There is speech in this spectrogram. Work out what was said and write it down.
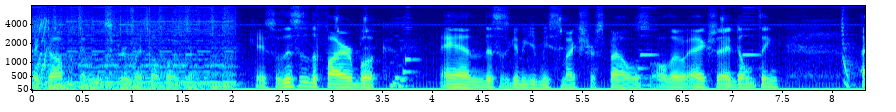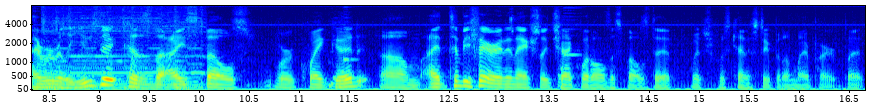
pick up and screw myself over. Okay, so this is the fire book, and this is going to give me some extra spells. Although actually, I don't think I ever really used it because the ice spells were quite good. Um, I, to be fair, I didn't actually check what all the spells did, which was kind of stupid on my part. But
